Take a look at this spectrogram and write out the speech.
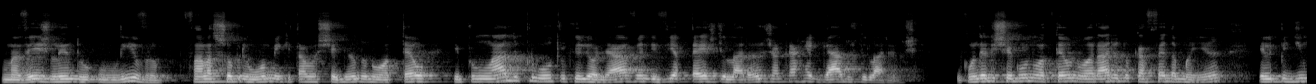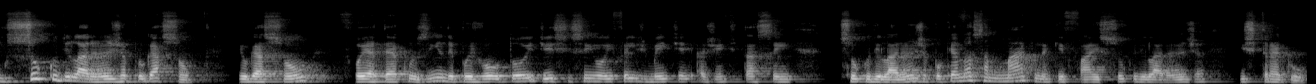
Uma vez lendo um livro, fala sobre um homem que estava chegando no hotel e para um lado e para o outro que ele olhava, ele via pés de laranja carregados de laranja. E quando ele chegou no hotel no horário do café da manhã, ele pediu um suco de laranja para o garçom. E o garçom foi até a cozinha, depois voltou e disse: Senhor, infelizmente a gente está sem suco de laranja porque a nossa máquina que faz suco de laranja estragou.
